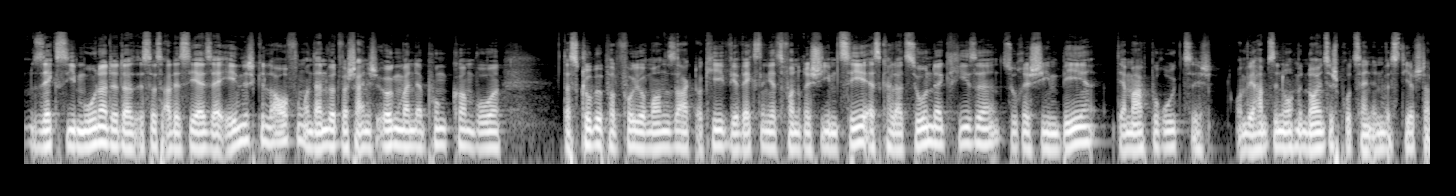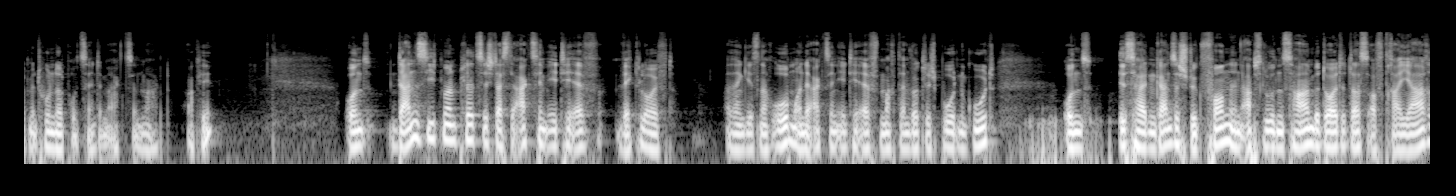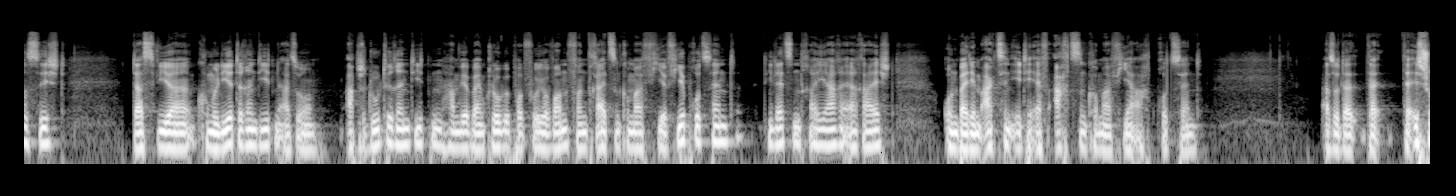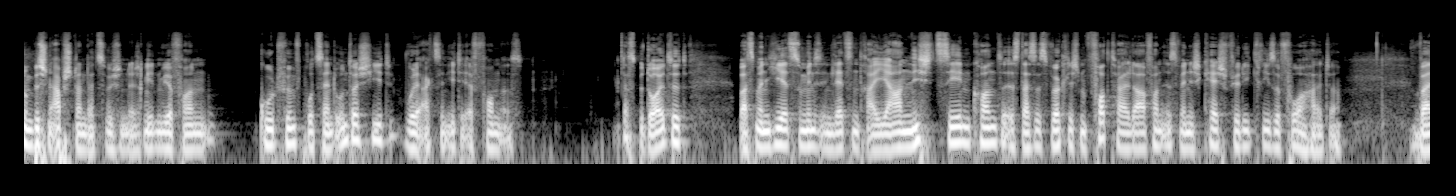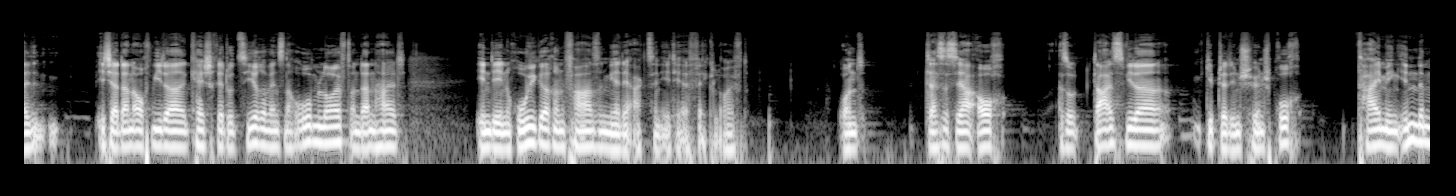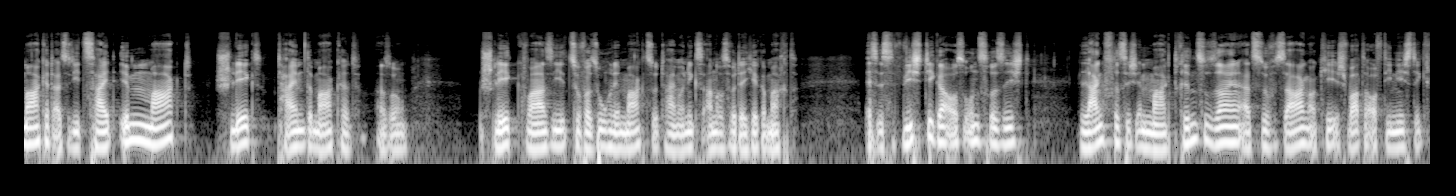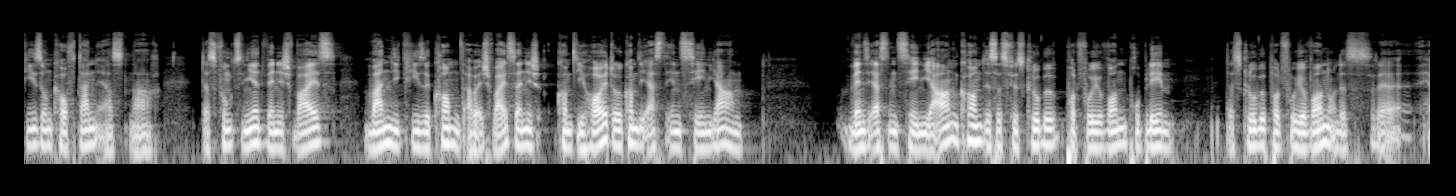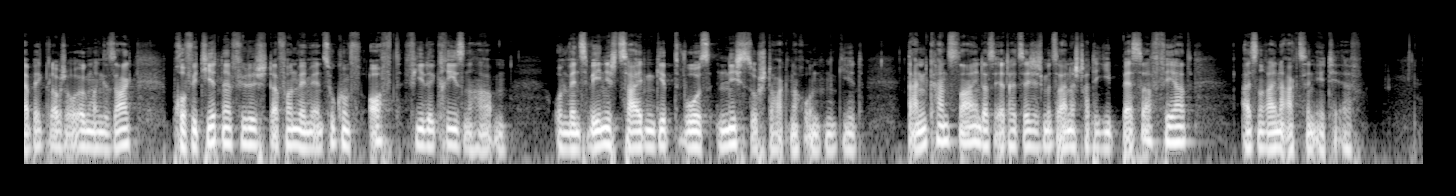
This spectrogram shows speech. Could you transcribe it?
sechs, sieben Monate, da ist das alles sehr, sehr ähnlich gelaufen. Und dann wird wahrscheinlich irgendwann der Punkt kommen, wo das Global Portfolio One sagt, okay, wir wechseln jetzt von Regime C, Eskalation der Krise, zu Regime B, der Markt beruhigt sich. Und wir haben sie nur noch mit 90 Prozent investiert, statt mit 100 Prozent im Aktienmarkt. Okay? Und dann sieht man plötzlich, dass der Aktien-ETF wegläuft. Also dann geht es nach oben und der Aktien-ETF macht dann wirklich Boden gut und ist halt ein ganzes Stück vorn. In absoluten Zahlen bedeutet das auf drei Jahressicht, dass wir kumulierte Renditen, also absolute Renditen haben wir beim Global Portfolio One von 13,44 Prozent die letzten drei Jahre erreicht und bei dem Aktien-ETF 18,48 Prozent. Also da, da, da ist schon ein bisschen Abstand dazwischen. Da reden wir von gut 5 Prozent Unterschied, wo der Aktien-ETF vorn ist. Das bedeutet, was man hier jetzt zumindest in den letzten drei Jahren nicht sehen konnte, ist, dass es wirklich ein Vorteil davon ist, wenn ich Cash für die Krise vorhalte. Weil ich ja dann auch wieder Cash reduziere, wenn es nach oben läuft und dann halt in den ruhigeren Phasen mir der Aktien-ETF wegläuft. Und das ist ja auch, also da ist wieder, gibt ja den schönen Spruch, Timing in the Market, also die Zeit im Markt schlägt Time the Market. Also schlägt quasi zu versuchen, den Markt zu timen und nichts anderes wird ja hier gemacht. Es ist wichtiger aus unserer Sicht, langfristig im Markt drin zu sein, als zu sagen, okay, ich warte auf die nächste Krise und kaufe dann erst nach. Das funktioniert, wenn ich weiß, wann die Krise kommt. Aber ich weiß ja nicht, kommt die heute oder kommt die erst in zehn Jahren. Wenn es erst in zehn Jahren kommt, ist es fürs Global Portfolio One ein Problem. Das Global Portfolio One, und das hat der Herr Beck, glaube ich, auch irgendwann gesagt, profitiert natürlich davon, wenn wir in Zukunft oft viele Krisen haben. Und wenn es wenig Zeiten gibt, wo es nicht so stark nach unten geht, dann kann es sein, dass er tatsächlich mit seiner Strategie besser fährt als ein reiner Aktien-ETF.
